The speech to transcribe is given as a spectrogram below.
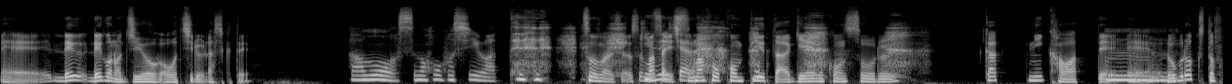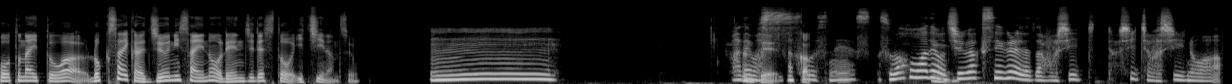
えーレレゴの需要が落ちるらしくて。あ、もうスマホ欲しいわって。そうなんですよ。まさにスマホ、コンピューター、ゲームコンソールがに変わって、えうんーロブロックスとフォートナイトは6歳から12歳のレンジですと1位なんですよ。うーん。まあでも、そうですね。ススマホはでうんも中学生ぐらいだったら欲しい、欲しいっちゃ欲しいのは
